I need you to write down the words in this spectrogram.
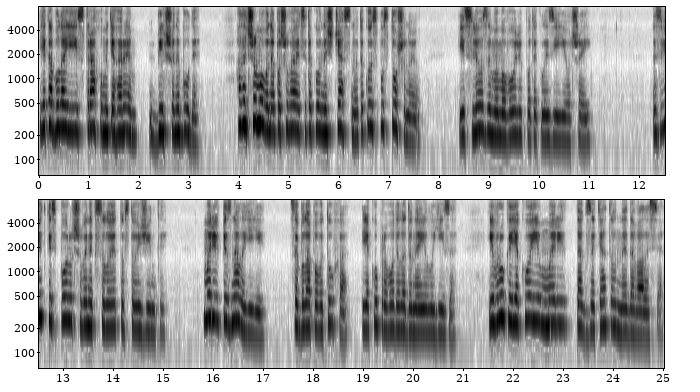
яка була її страхом і тягарем, більше не буде. Але чому вона почувається такою нещасною, такою спустошеною? І сльози мимоволі потекли з її очей. Звідкись поруч виник силует товстої жінки. Мері впізнала її. Це була повитуха, яку проводила до неї Луїза, і в руки якої Мері так затято не давалася.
